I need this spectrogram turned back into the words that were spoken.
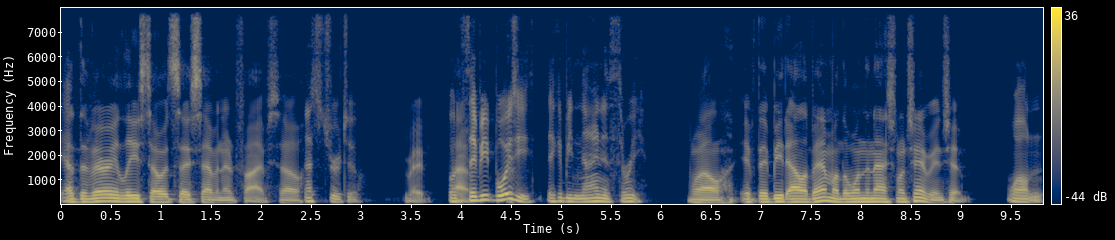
Yep. At the very least, I would say seven and five. So, That's true too. right. But Uh, if they beat Boise, they could be nine and three. well, if they beat Alabama, they'll win the national championship. Well,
